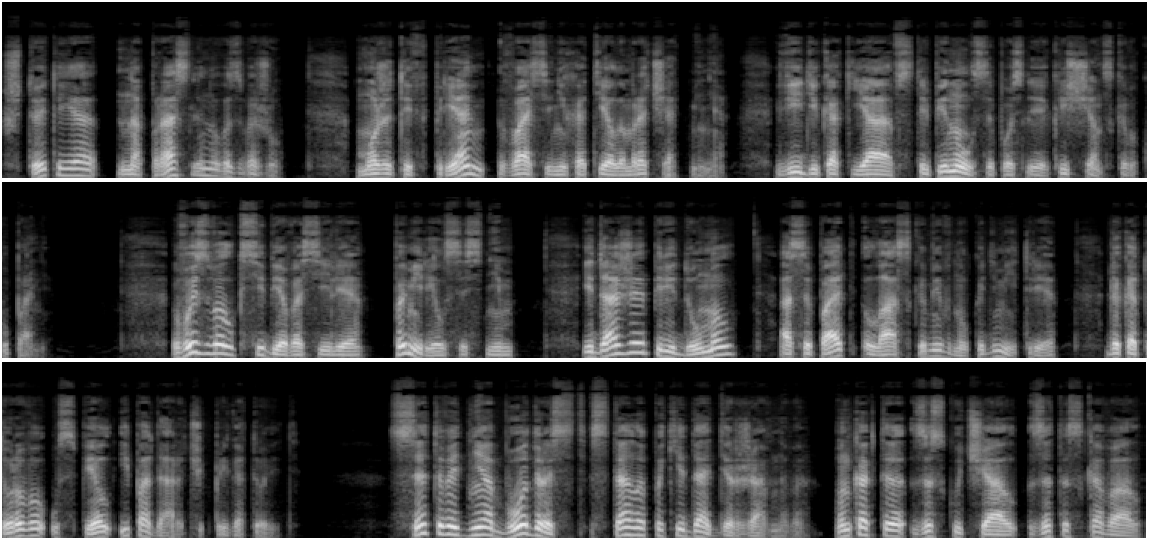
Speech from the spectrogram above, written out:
что это я напраслину возвожу? Может, и впрямь Вася не хотел омрачать меня? видя, как я встрепенулся после крещенского купания. Вызвал к себе Василия, помирился с ним и даже передумал осыпать ласками внука Дмитрия, для которого успел и подарочек приготовить. С этого дня бодрость стала покидать Державного. Он как-то заскучал, затасковал,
